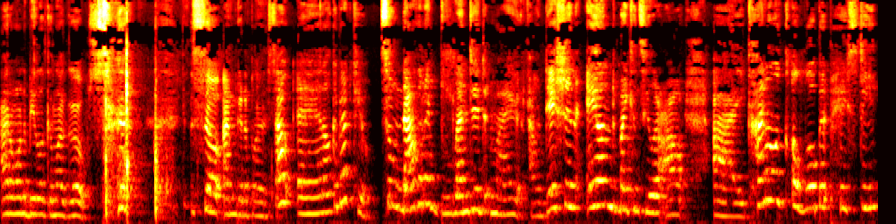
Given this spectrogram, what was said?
I don't want to be looking like a ghost. So I'm gonna blend this out and I'll get back to you. So now that I've blended my foundation and my concealer out, I kind of look a little bit pasty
